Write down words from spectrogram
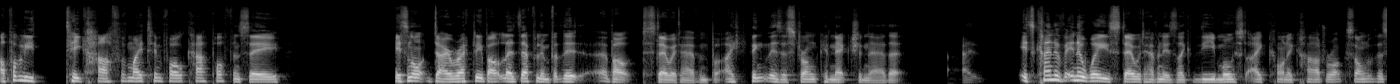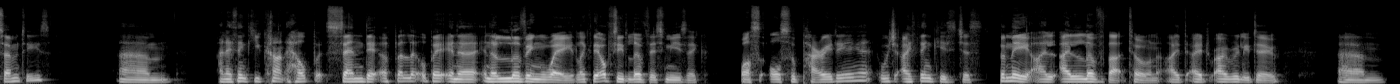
I'll probably take half of my tinfoil cap off and say it's not directly about Led Zeppelin, but about Stairway to Heaven. But I think there's a strong connection there that I, it's kind of in a way, "Stairway to Heaven" is like the most iconic hard rock song of the seventies. Um, and I think you can't help but send it up a little bit in a in a loving way. Like they obviously love this music whilst also parodying it, which I think is just for me. I I love that tone. I I, I really do. Um,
